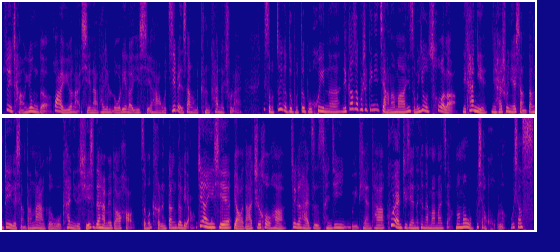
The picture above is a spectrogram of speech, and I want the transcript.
最常用的话语有哪些呢？他就罗列了一些哈，我基本上可能看得出来。你怎么这个都不都不会呢？你刚才不是跟你讲了吗？你怎么又错了？你看你，你还说你还想当这个想当那个？我看你的学习都还没搞好，怎么可能当得了？这样一些表达之后哈，这个孩子曾经有一天，他突然之间他跟他妈妈讲：“妈妈，我不想活了，我想死，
